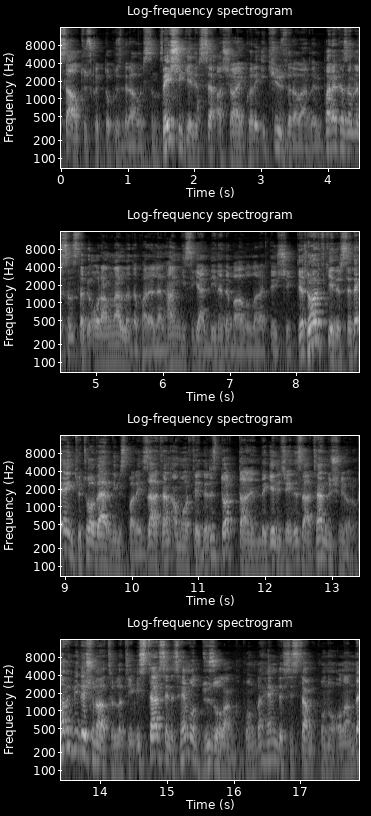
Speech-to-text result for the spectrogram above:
gelirse 649 lira alırsınız. 5'i gelirse aşağı yukarı 200 liralarda bir para kazanırsınız. Tabi oranlarla da paralel hangisi geldiğine de bağlı olarak değişecektir. 4 gelirse de en kötü o verdiğimiz parayı zaten amorti ederiz. 4 tanenin de geleceğini zaten düşünüyorum. Tabi bir de şunu hatırlatayım. İsterseniz hem o düz olan kuponda hem de sistem kuponu olan da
